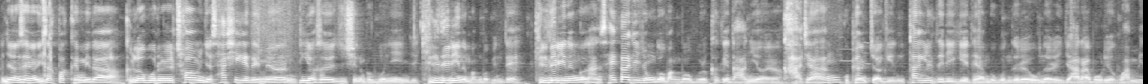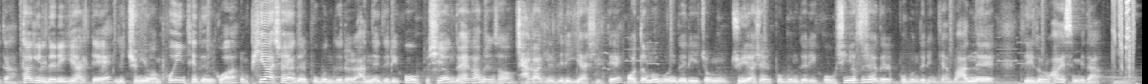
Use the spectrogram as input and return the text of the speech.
안녕하세요. 이삭바크입니다. 글러브를 처음 이제 사시게 되면 신경 써주시는 부분이 이제 길들이는 방법인데 길들이는 건 한 세 가지 정도 방법으로 크게 나뉘어요. 가장 보편적인 후타 길들이기에 대한 부분들을 오늘 이제 알아보려고 합니다. 후타 길들이기 할 때 중요한 포인트들과 좀 피하셔야 될 부분들을 안내드리고 또 시연도 해가면서 자가 길들이기 하실 때 어떤 부분들이 좀 주의하셔야 할 부분들이고 신경 쓰셔야 될 부분들인지 한번 안내 드리도록 하겠습니다.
